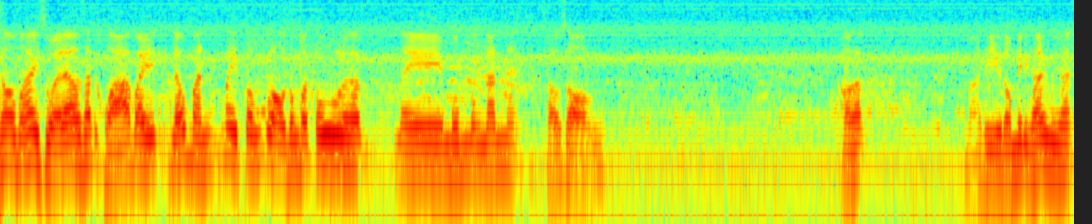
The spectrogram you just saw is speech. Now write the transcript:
เข้ามาให้สวยแล้วซัดขวาไปแล้วมันไม่ตรงกรอบตรงประตูเลยครับ ในมุมตรงนั้นนะเสาสองเอาครับ มาที่อุดมมิตรครั้งหนึ่งครับ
